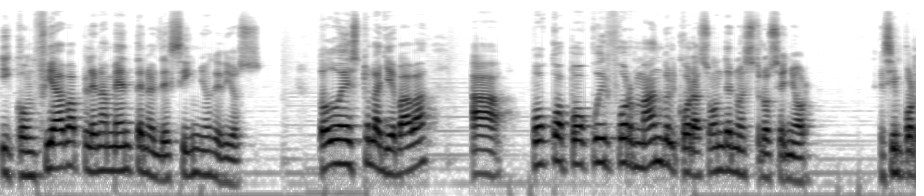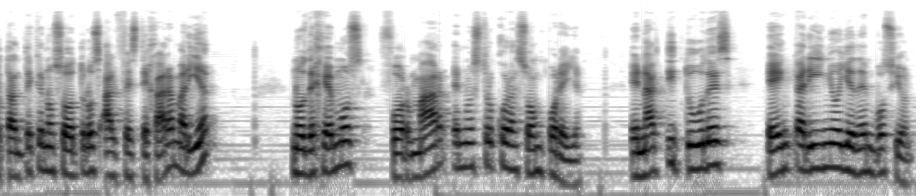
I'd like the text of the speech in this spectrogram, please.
y confiaba plenamente en el designio de Dios. Todo esto la llevaba a poco a poco ir formando el corazón de nuestro Señor. Es importante que nosotros al festejar a María nos dejemos formar en nuestro corazón por ella, en actitudes, en cariño y en devoción.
